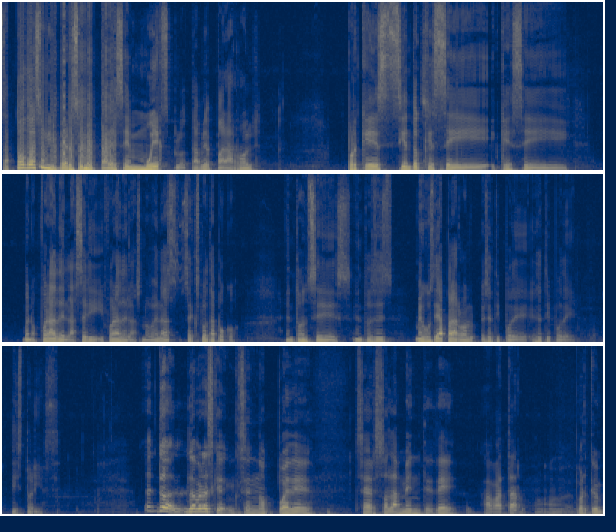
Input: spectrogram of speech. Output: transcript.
sea, todo ese universo me parece muy explotable para rol. Porque siento que se. que se. Bueno, fuera de la serie y fuera de las novelas, se explota poco. Entonces. Entonces. Me gustaría para rol ese tipo de. ese tipo de, de historias. Eh, la verdad es que no puede ser solamente de Avatar. Porque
